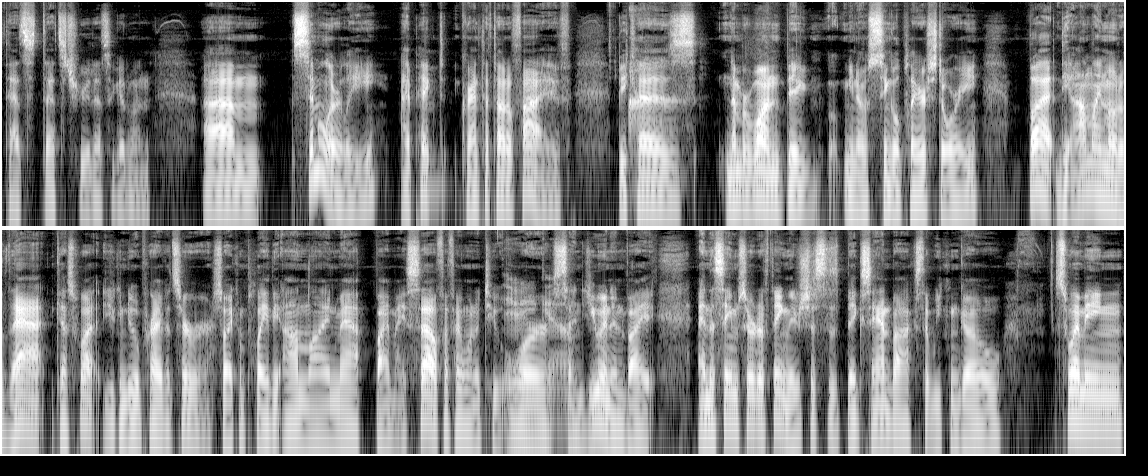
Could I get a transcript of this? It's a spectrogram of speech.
That's that's true. That's a good one. Um, similarly, I picked Mm-hmm. Grand Theft Auto Five because Ah. number one, big you know single player story, but the online mode of that, guess what? You can do a private server, so I can play the online map by myself if I wanted to, There you or send you an invite. And the same sort of thing. There's just this big sandbox that we can go swimming.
